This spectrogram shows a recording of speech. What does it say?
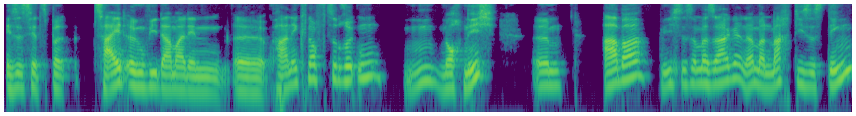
Ist es jetzt Zeit, irgendwie da mal den äh, Panikknopf zu drücken? Hm, noch nicht. Ähm, aber, wie ich das immer sage, ne, man macht dieses Ding,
